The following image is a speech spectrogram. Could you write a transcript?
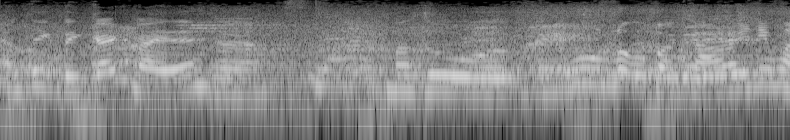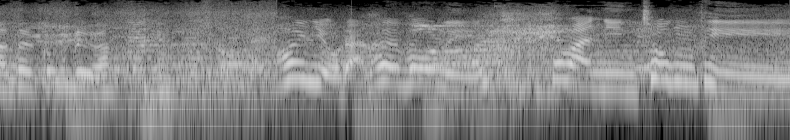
Em thích tính cách này đấy. Mặc dù lộ quảng cáo đấy nhưng mà thôi cũng được. Hơi nhiều đoạn hơi vô lý. Nhưng mà nhìn chung thì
